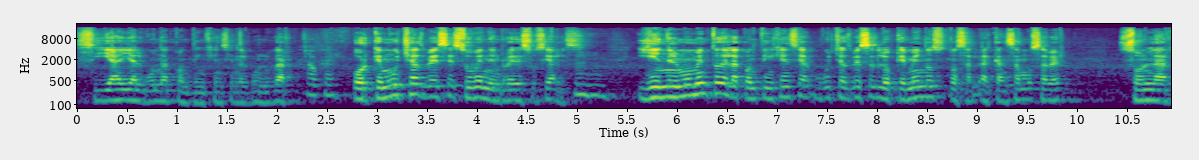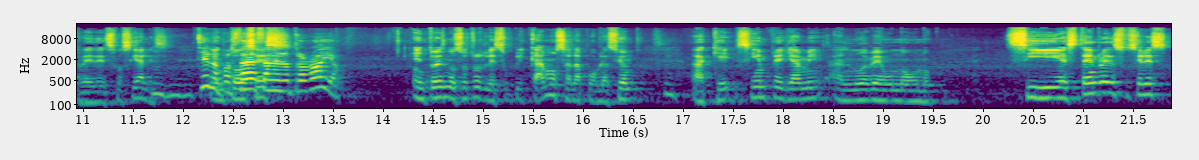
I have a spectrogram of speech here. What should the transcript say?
si hay alguna contingencia en algún lugar. Porque muchas veces suben en redes sociales. Y en el momento de la contingencia, muchas veces lo que menos nos alcanzamos a ver son las redes sociales. Sí, los postales están en otro rollo. Entonces nosotros le suplicamos a la población a que siempre llame al 911. Si está en redes sociales,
